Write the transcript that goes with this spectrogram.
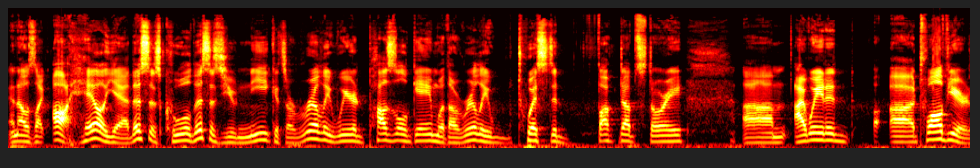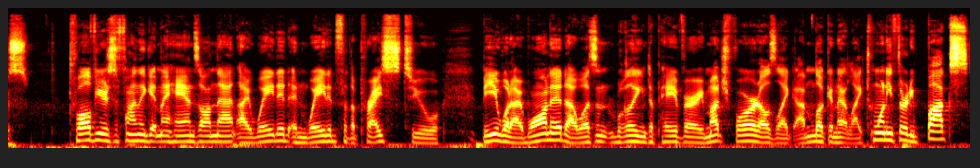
and I was like, oh, hell yeah, this is cool. This is unique. It's a really weird puzzle game with a really twisted, fucked up story. Um, I waited uh, 12 years 12 years to finally get my hands on that. I waited and waited for the price to be what I wanted. I wasn't willing to pay very much for it. I was like, I'm looking at like 20, 30 bucks.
